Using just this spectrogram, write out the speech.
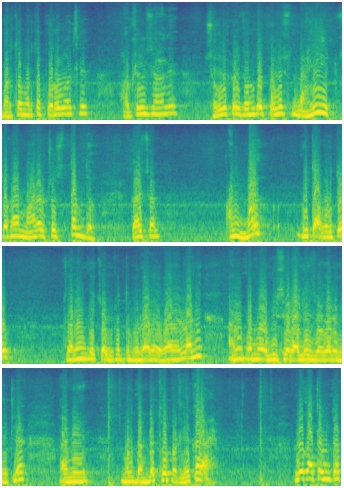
मरता मरता पोरं वाचले हॉटेल जाळले सगळीकडे जाऊन काही पोलीस नाही सगळा महाराष्ट्र स्तब्ध. काय चाल? आणि मग मी ताबडतोब जरांगेच्या विरुद्ध बोलायला उभा राहिलो आणि आम्ही पण ओबीसी रॅलीज वगैरे घेतल्या आणि मग दंड थोपटले करा लोक आता म्हणतात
